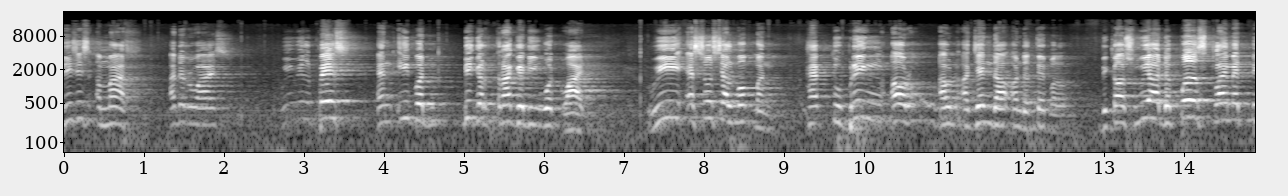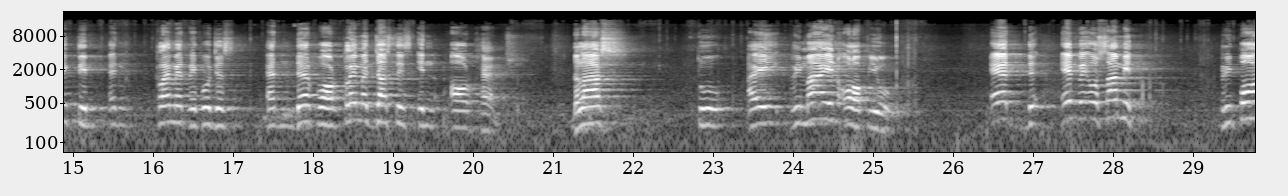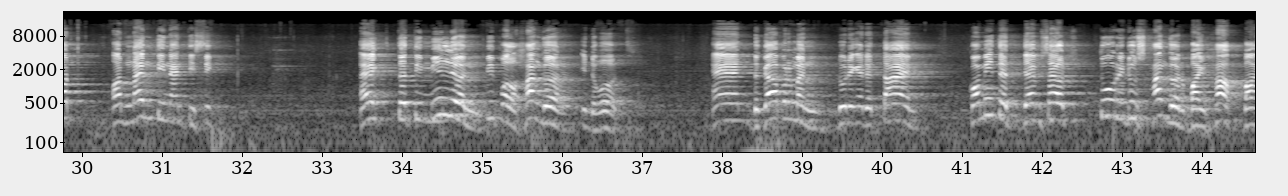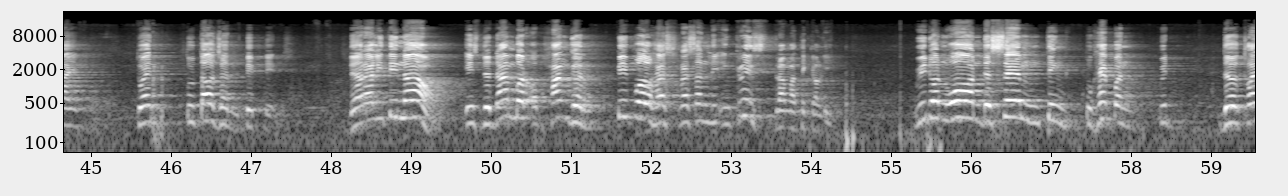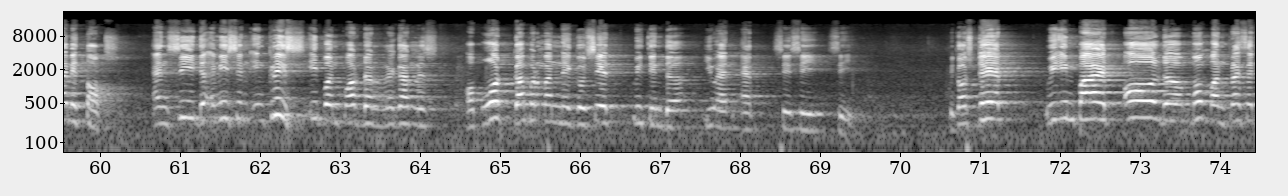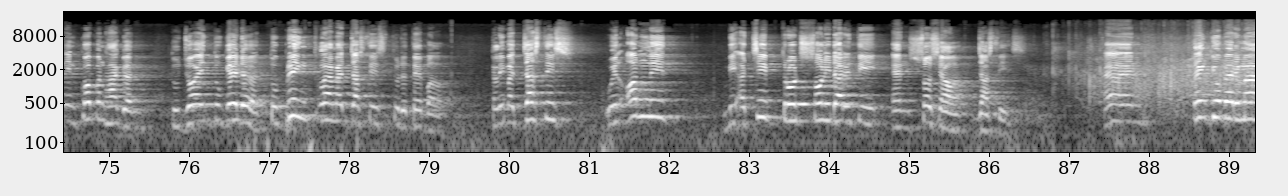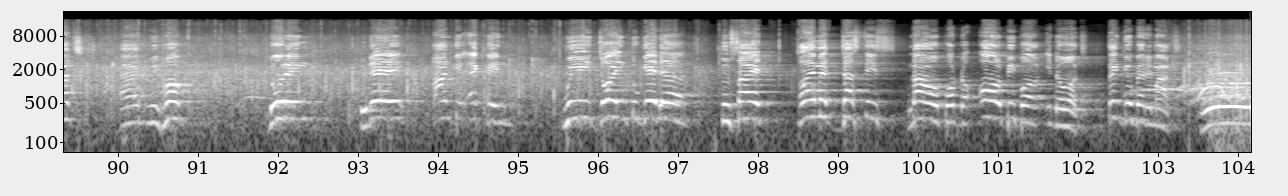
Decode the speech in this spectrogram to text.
This is a must, otherwise we will face an even bigger tragedy worldwide. We as social movement have to bring our, our agenda on the table because we are the first climate victim and climate refugees and therefore climate justice in our hands. The last, to I remind all of you, at the FAO summit report on 1996, like 30 million people hunger in the world. And the government during at the time committed themselves to reduce hunger by half by 2015. The reality now is the number of hunger people has recently increased dramatically. We don't want the same thing to happen with the climate talks and see the emission increase even further regardless of what government negotiate within the UNFCCC. Because there we invite all the movement present in Copenhagen to join together to bring climate justice to the table. Climate justice will only be achieved through solidarity and social justice. And thank you very much. And we hope during today until 18, we join together to fight climate justice now for the all people in the world. Thank you very much. Ooh.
